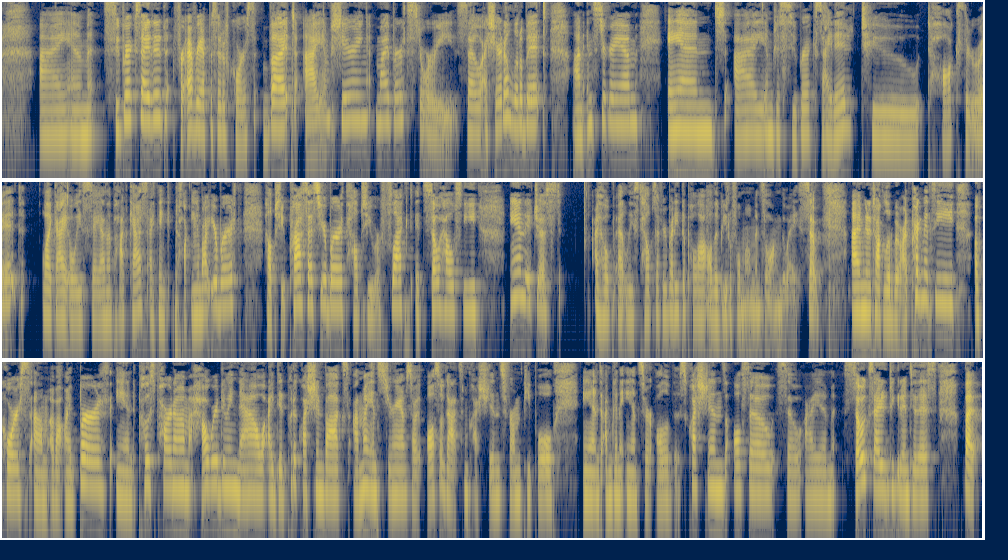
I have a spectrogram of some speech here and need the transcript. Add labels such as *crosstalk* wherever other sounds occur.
I am super excited for every episode, of course, but I am sharing my birth story. So I shared a little bit on Instagram and I am just super excited to talk through it. Like I always say on the podcast, I think talking about your birth helps you process your birth, helps you reflect. It's so healthy and it just I hope at least helps everybody to pull out all the beautiful moments along the way. So, I'm going to talk a little bit about pregnancy, of course, um, about my birth and postpartum, how we're doing now. I did put a question box on my Instagram, so I also got some questions from people, and I'm going to answer all of those questions also. So, I am so excited to get into this. But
